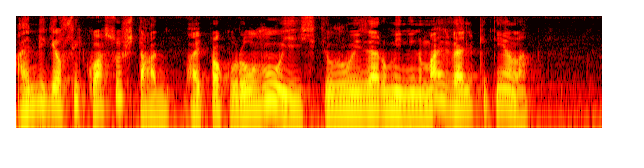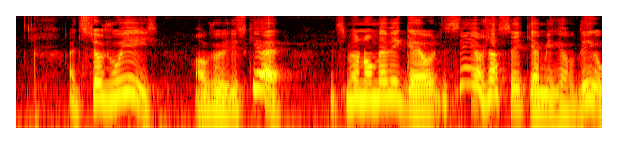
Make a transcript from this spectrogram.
Aí Miguel ficou assustado. Aí procurou o juiz, que o juiz era o menino mais velho que tinha lá. Aí disse, seu juiz. Aí o juiz disse, que é? Ele disse, meu nome é Miguel. Ele disse, sim, eu já sei que é Miguel. Diga,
